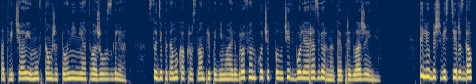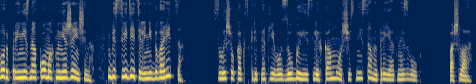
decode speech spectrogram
отвечаю ему в том же тоне и не отвожу взгляд. Судя по тому, как Руслан приподнимает бровь, он хочет получить более развернутое предложение. Ты любишь вести разговоры при незнакомых мне женщинах. Без свидетелей не говорится? Слышу, как скрипят его зубы и слегка морщусь, не самый приятный звук. «Пошла!»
